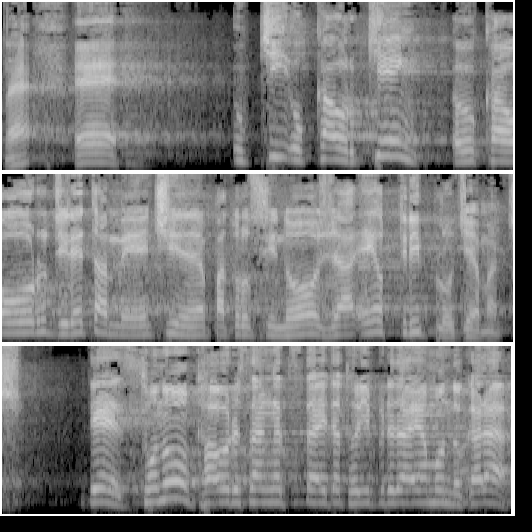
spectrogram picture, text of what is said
né? É, o que o Kaoru, quem o Kaoru diretamente né, patrocinou já é o triplo diamante. でそのカオルさんが伝えたトリプルダイヤモンドから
